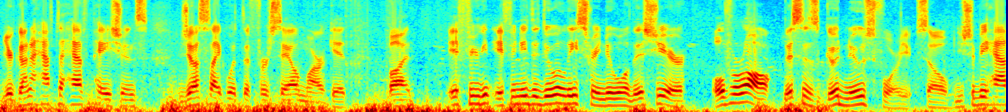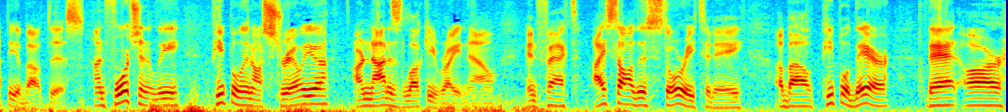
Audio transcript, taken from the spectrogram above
you're going to have to have patience, just like with the for sale market. But if you, if you need to do a lease renewal this year, overall, this is good news for you. So you should be happy about this. Unfortunately, people in Australia are not as lucky right now. In fact, I saw this story today about people there that are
